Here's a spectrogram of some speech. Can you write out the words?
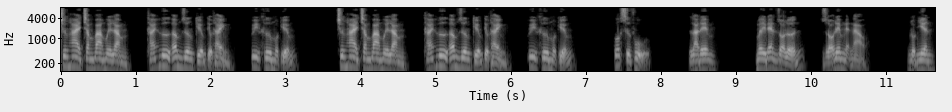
chương hai trăm ba mươi lăm, thái hư âm dương kiếm tiểu thành, uy khư một kiếm. Chương hai trăm ba mươi lăm, thái hư âm dương kiếm tiểu thành, uy khư một kiếm. Quốc sứ phủ. Là đêm. Mây đen gió lớn, gió đêm nhẹ nào đột nhiên,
